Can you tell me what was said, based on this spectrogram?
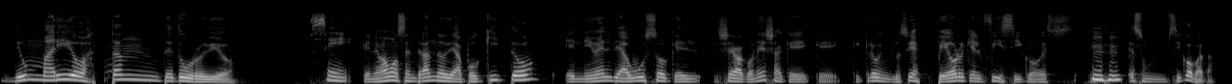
de un marido bastante turbio, Sí, que nos vamos entrando de a poquito el nivel de abuso que él lleva con ella, que, que- que creo que inclusive es peor que el físico, es, es un psicópata.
